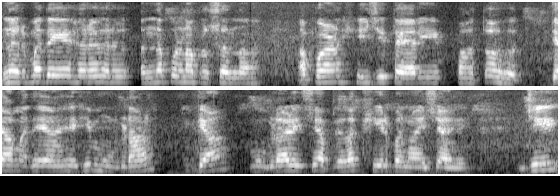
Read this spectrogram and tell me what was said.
नर्मदे हर हर अन्नपूर्णा प्रसन्न. आपण ही जी तयारी पाहतो आहोत त्यामध्ये आहे ही मूगडाळ. त्या मूगडाळीची आपल्याला खीर बनवायची आहे जी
